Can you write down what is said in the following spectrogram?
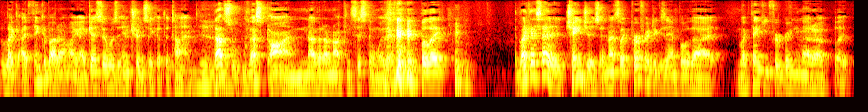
like I think about it, I'm like I guess it was intrinsic at the time. Yeah. That's that's gone now that I'm not consistent with it. but like like I said, it changes and that's like perfect example that like thank you for bringing that up, but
